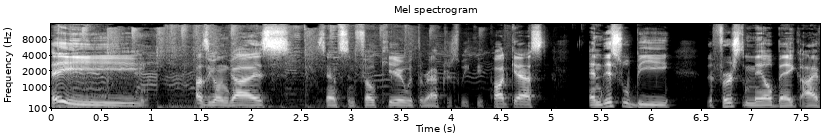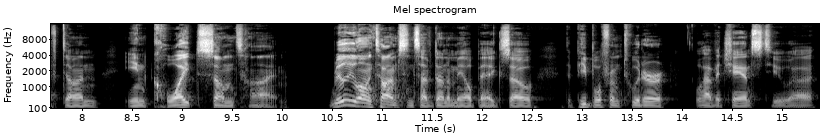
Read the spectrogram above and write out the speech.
Hey, how's it going, guys? Samson Folk here with the Raptors Weekly Podcast, and this will be the first mailbag I've done in quite some time. Really long time since I've done a mailbag, so the people from Twitter will have a chance to uh,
